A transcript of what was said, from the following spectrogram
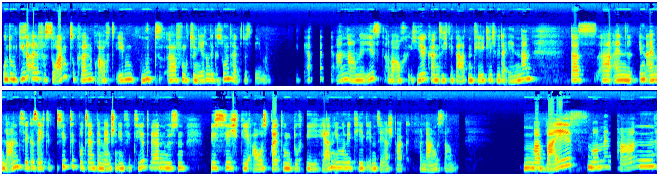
Und um diese alle versorgen zu können, braucht es eben gut äh, funktionierende Gesundheitssysteme. Die derzeitige Annahme ist, aber auch hier können sich die Daten täglich wieder ändern, dass äh, ein, in einem Land ca. 60 70 Prozent der Menschen infiziert werden müssen, bis sich die Ausbreitung durch die Herdenimmunität eben sehr stark verlangsamt. Man weiß momentan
